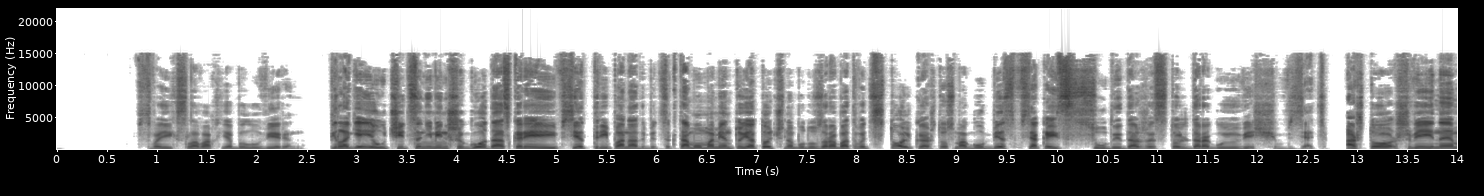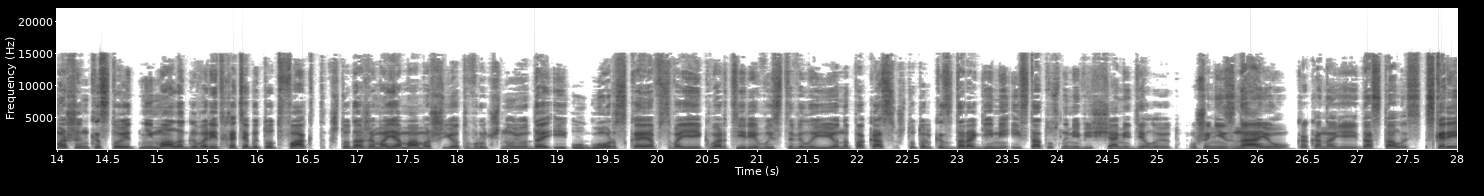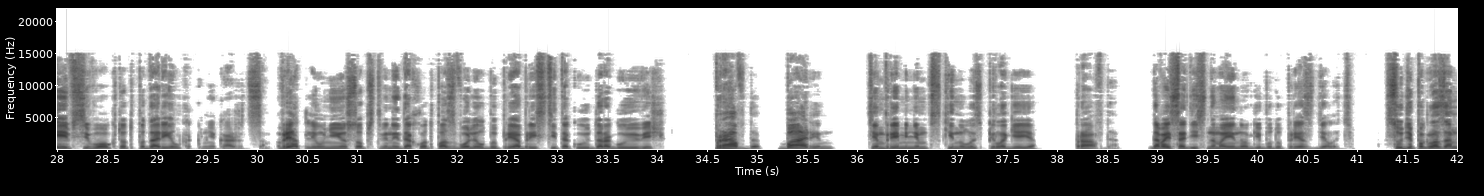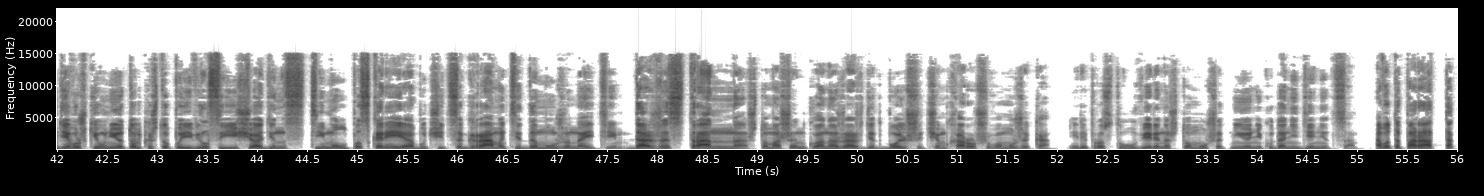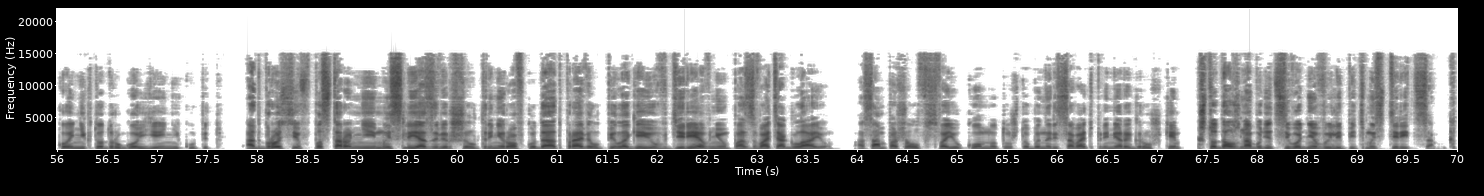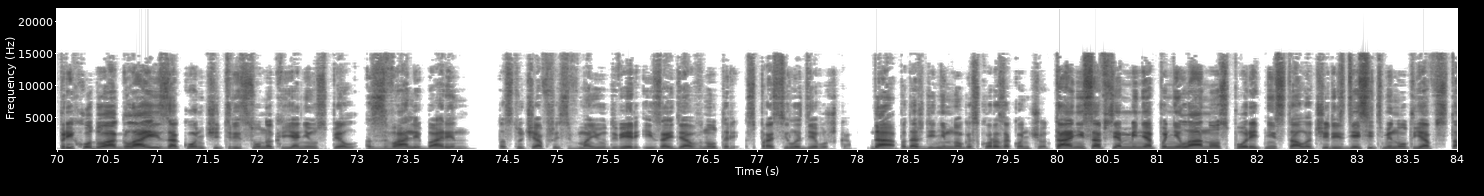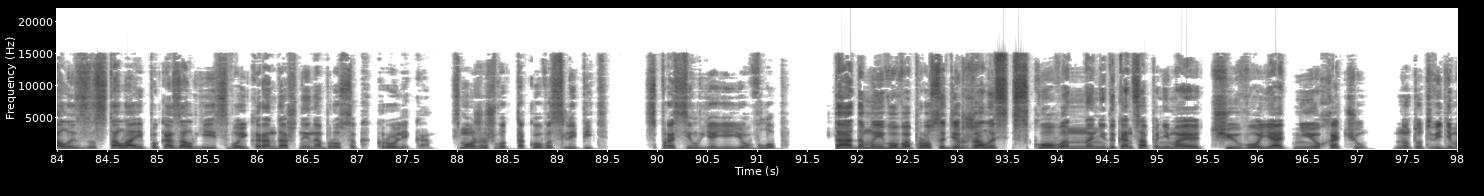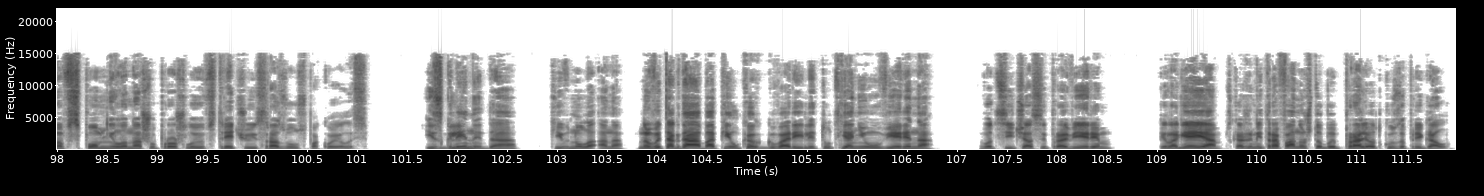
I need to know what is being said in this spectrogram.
В своих словах я был уверен. Пелагея учиться не меньше года, а скорее и все три понадобится. К тому моменту я точно буду зарабатывать столько, что смогу без всякой суды даже столь дорогую вещь взять. А что швейная машинка стоит немало, говорит хотя бы тот факт, что даже моя мама шьет вручную, да и Угорская в своей квартире выставила ее на показ, что только с дорогими и статусными вещами делают. Уж и не знаю, как она ей досталась. Скорее всего, кто-то подарил, как мне кажется. Вряд ли у нее собственный доход позволил бы приобрести такую дорогую вещь. «Правда, барин?» — тем временем вскинулась Пелагея. «Правда. Давай садись на мои ноги, буду пресс делать». Судя по глазам девушки, у нее только что появился еще один стимул поскорее обучиться грамоте да мужа найти. Даже странно, что машинку она жаждет больше, чем хорошего мужика. Или просто уверена, что муж от нее никуда не денется. А вот аппарат такой никто другой ей не купит. Отбросив посторонние мысли, я завершил тренировку да отправил Пелагею в деревню позвать Аглаю а сам пошел в свою комнату, чтобы нарисовать пример игрушки, что должна будет сегодня вылепить мастерица. К приходу Аглаи закончить рисунок я не успел. «Звали барин?» Постучавшись в мою дверь и зайдя внутрь, спросила девушка. «Да, подожди немного, скоро закончу». Та не совсем меня поняла, но спорить не стала. Через десять минут я встал из-за стола и показал ей свой карандашный набросок кролика. «Сможешь вот такого слепить?» — спросил я ее в лоб. Та до моего вопроса держалась скованно, не до конца понимая, чего я от нее хочу. Но тут, видимо, вспомнила нашу прошлую встречу и сразу успокоилась. «Из глины, да», — кивнула она. «Но вы тогда об опилках говорили, тут я не уверена. Вот сейчас и проверим. Пелагея, скажи Митрофану, чтобы пролетку запрягал».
